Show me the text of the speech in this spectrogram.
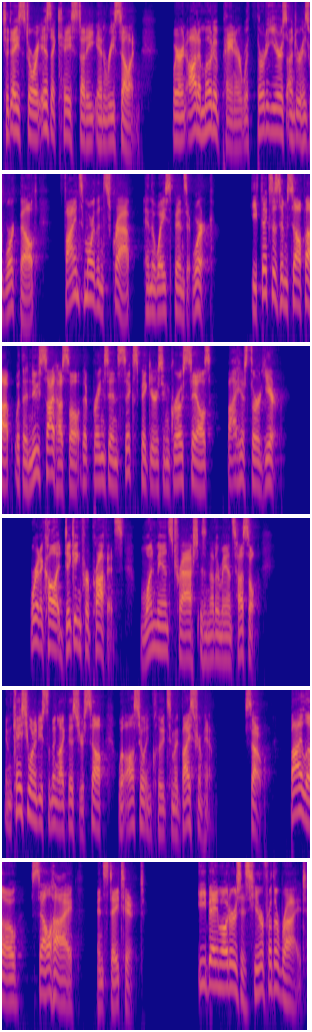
today's story is a case study in reselling, where an automotive painter with 30 years under his work belt finds more than scrap in the way spends at work. He fixes himself up with a new side hustle that brings in six figures in gross sales by his third year. We're going to call it digging for profits. One man's trash is another man's hustle. In case you want to do something like this yourself, we'll also include some advice from him. So, buy low, sell high, and stay tuned. eBay Motors is here for the ride.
